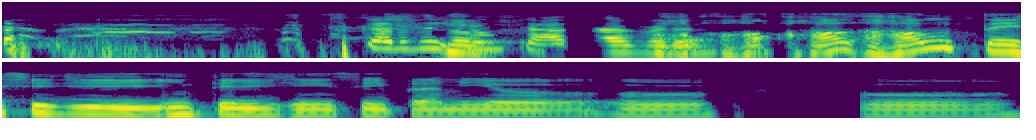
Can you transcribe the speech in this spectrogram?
Os caras deixam um cadáver. né? Ro- Rola, rola um teste de inteligência aí pra mim, o. O. o...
